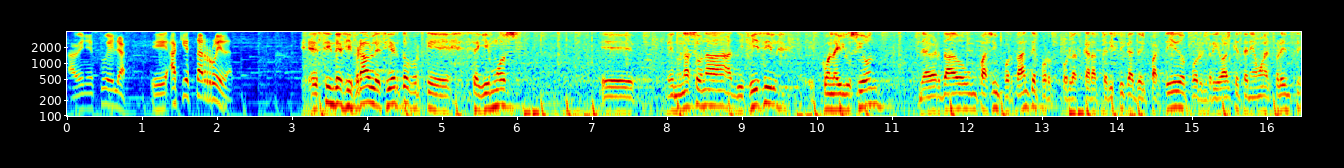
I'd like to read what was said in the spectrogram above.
a Venezuela. Eh, aquí está Rueda. Es indescifrable, ¿cierto? Porque seguimos eh, en una zona difícil, con la ilusión de haber dado un paso importante por, las características del partido, por el rival que teníamos al frente,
